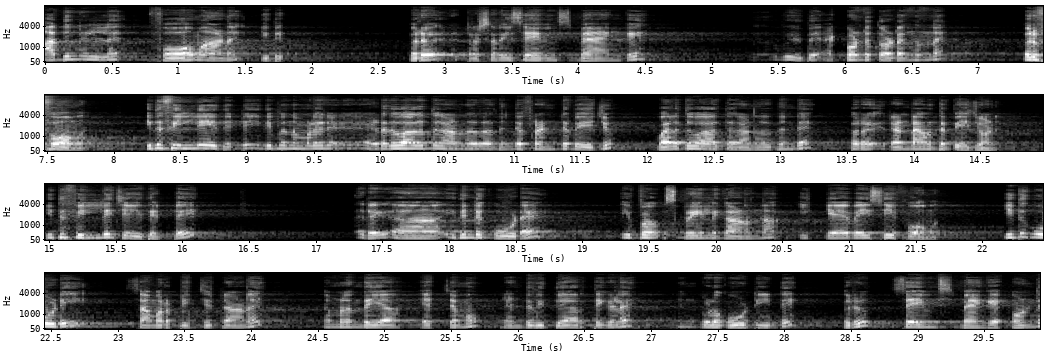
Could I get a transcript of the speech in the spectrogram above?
അതിനുള്ള ഫോമാണ് ഇത്. ഒരു ട്രഷറി സേവിങ്സ് ബാങ്ക് ഇത് അക്കൗണ്ട് തുടങ്ങുന്ന ഒരു ഫോം ഇത് ഫില്ല് ചെയ്തിട്ട് ഇതിപ്പോൾ നമ്മൾ ഇടതു ഭാഗത്ത് കാണുന്നത് അതിന്റെ ഫ്രണ്ട് പേജും വലതു ഭാഗത്ത് കാണുന്നത് അതിന്റെ രണ്ടാമത്തെ പേജുമാണ് ഇത് ഫില്ല് ചെയ്തിട്ട് ഇതിന്റെ കൂടെ ഇപ്പോൾ സ്ക്രീനിൽ കാണുന്ന ഈ കെ വൈ സി ഫോം ഇതുകൂടി സമർപ്പിച്ചിട്ടാണ് നമ്മൾ എന്ത് ചെയ്യുക എച്ച് എമ്മും രണ്ട് വിദ്യാർത്ഥികളെ കൂടെ കൂട്ടിയിട്ട് ഒരു സേവിങ്സ് ബാങ്ക് അക്കൗണ്ട്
